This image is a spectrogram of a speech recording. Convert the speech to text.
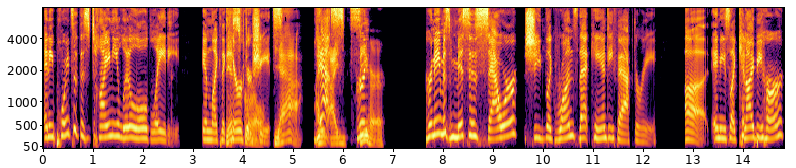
And he points at this tiny little old lady in like the This character girl. sheets. Yeah. Yes. I, I see her. Her name is Mrs. Sour. She like runs that candy factory. Uh, and he's like, Can I be her?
